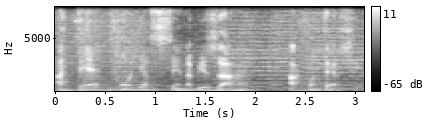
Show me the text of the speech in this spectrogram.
até onde a cena bizarra acontece.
